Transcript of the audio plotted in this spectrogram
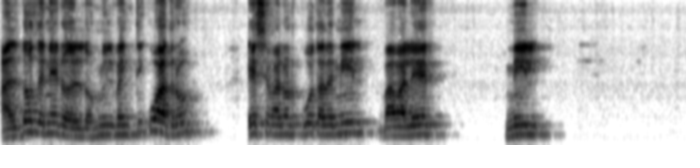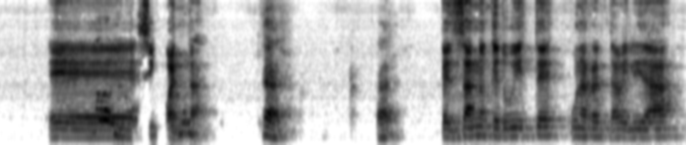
al 2 de enero del 2024, ese valor cuota de 1000 va a valer 1050. Eh, claro, claro. Pensando en que tuviste una rentabilidad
